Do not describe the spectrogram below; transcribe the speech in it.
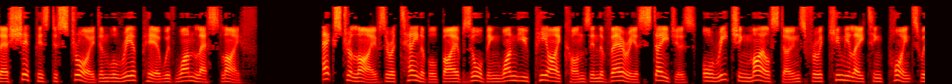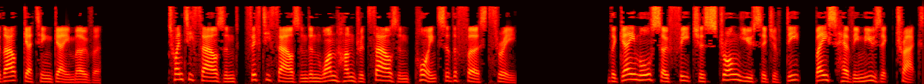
their ship is destroyed and will reappear with one less life. Extra lives are attainable by absorbing 1 UP icons in the various stages, or reaching milestones for accumulating points without getting game over. 20,000, 50,000 and 100,000 points are the first three. The game also features strong usage of deep, bass-heavy music tracks,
